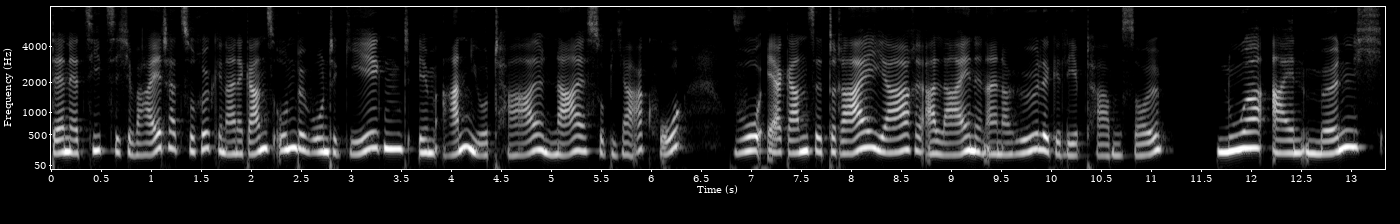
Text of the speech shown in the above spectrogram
denn er zieht sich weiter zurück in eine ganz unbewohnte Gegend im Anjotal nahe Subiaco, wo er ganze drei Jahre allein in einer Höhle gelebt haben soll. Nur ein Mönch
